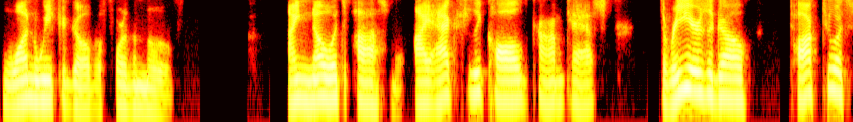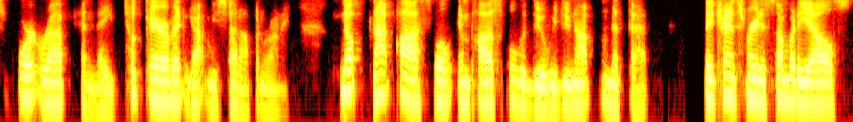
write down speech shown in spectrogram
one week ago before the move. I know it's possible. I actually called Comcast three years ago, talked to a support rep, and they took care of it and got me set up and running. Nope, not possible, impossible to do. We do not permit that. They transfer me to somebody else.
